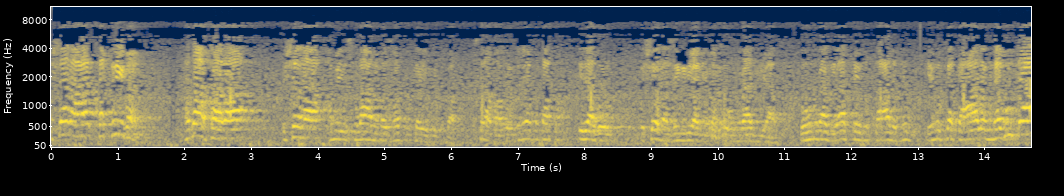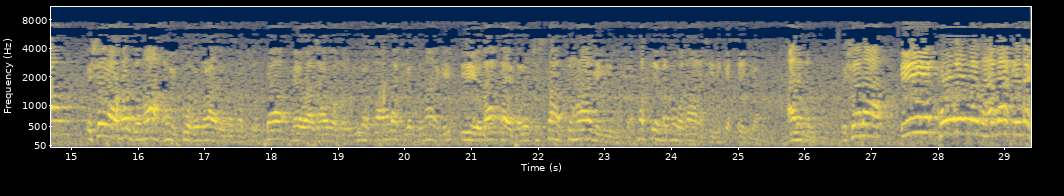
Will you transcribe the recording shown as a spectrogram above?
اشارہ تقریباً ہزار سارا اشارہ ہمیں اسلام مذہب کا یہ رتبہ اسلام اور دنیا بتاتا إذا بول اشارہ زنگریا نے وہ مرادیا وہ مرادیا سے مستعالم نبو یہ مستعالم نبو کا اشارہ مردما ہمیں کو مراد مذہب سکتا میں واجہ و مجبور صاحبہ کہ اب بنا گے یہ علاقہ ہے بلوچستان کہا دے گی مسئلے مردم وزان چیزی کہتے ہیں عالم اشارہ ایک کھوڑے مذہبہ کے نہ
